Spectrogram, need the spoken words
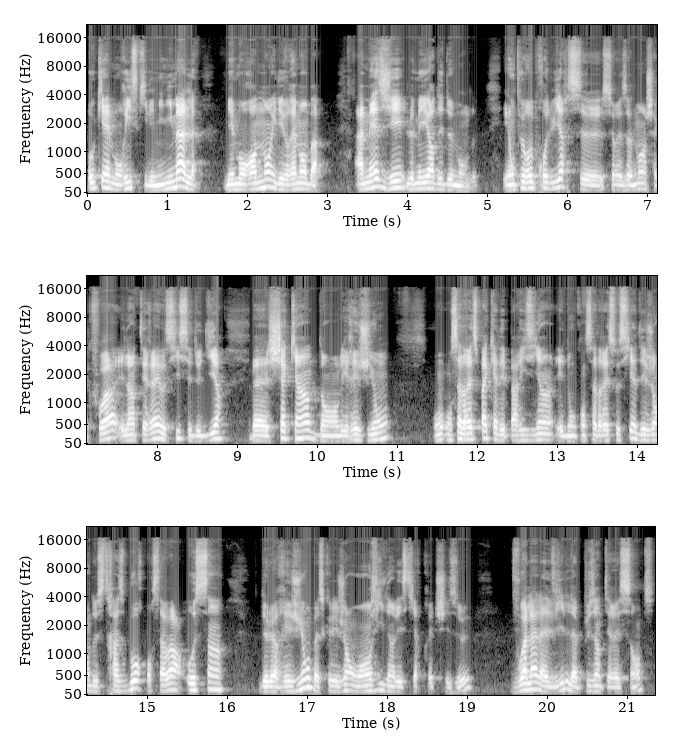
Ok, mon risque, il est minimal, mais mon rendement, il est vraiment bas. À Metz, j'ai le meilleur des deux mondes. Et on peut reproduire ce, raisonnement à chaque fois. Et l'intérêt aussi, c'est de dire, ben, chacun dans les régions, on ne s'adresse pas qu'à des Parisiens, et donc on s'adresse aussi à des gens de Strasbourg pour savoir au sein de leur région parce que les gens ont envie d'investir près de chez eux. Voilà la ville la plus intéressante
